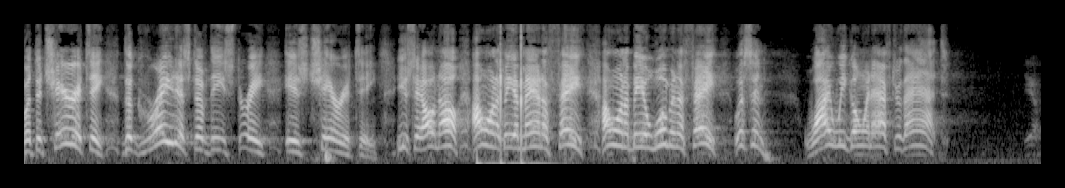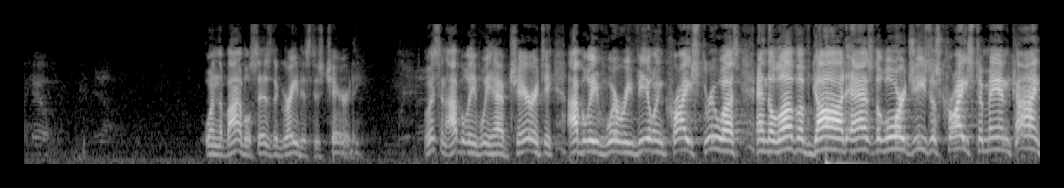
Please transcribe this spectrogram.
But the charity, the greatest of these three is charity. You say, oh no, I want to be a man of faith. I want to be a woman of faith. Listen, why are we going after that? When the Bible says the greatest is charity. Listen, I believe we have charity. I believe we're revealing Christ through us and the love of God as the Lord Jesus Christ to mankind.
